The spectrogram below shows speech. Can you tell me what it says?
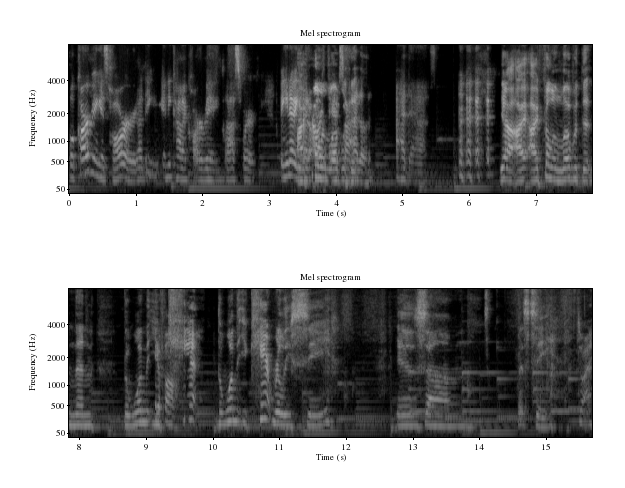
Well, carving is hard. I think any kind of carving, glasswork. But you know, you I had fell art in there, love so I with had it. to, I had to ask. yeah i i fell in love with it and then the one that you Beautiful. can't the one that you can't really see is um let's see do i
